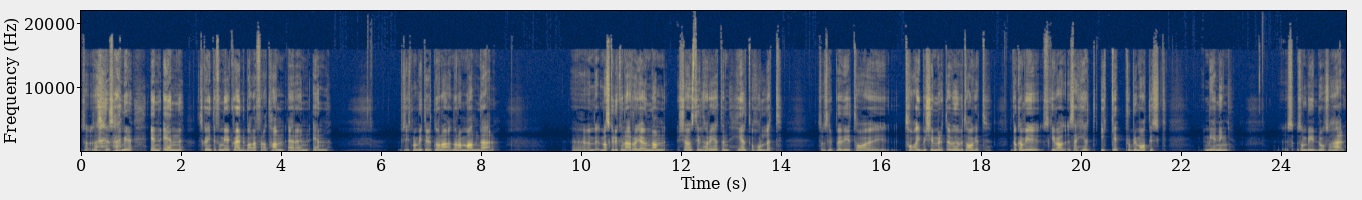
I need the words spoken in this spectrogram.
så, så här blir det. En en ska inte få mer cred bara för att han är en en. Precis, man byter ut några, några man där. Eh, man skulle kunna röja undan könstillhörigheten helt och hållet. Så slipper vi ta, ta i bekymret överhuvudtaget. Då kan vi skriva så helt icke-problematisk mening. Som blir då så här.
